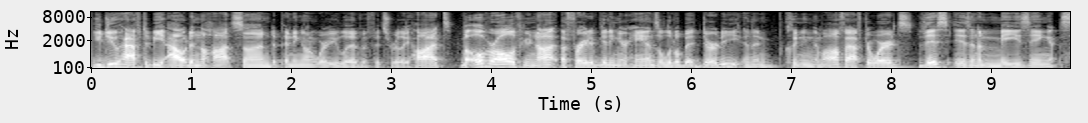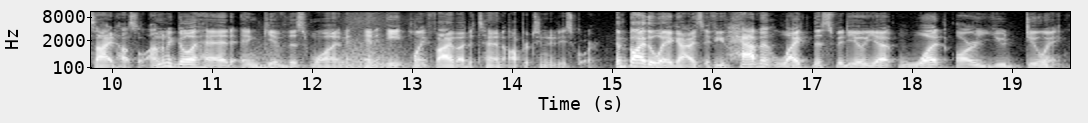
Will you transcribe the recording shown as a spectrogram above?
You do have to be out in the hot sun, depending on where you live, if it's really hot. But overall, if you're not afraid of getting your hands a little bit dirty and then cleaning them off afterwards, this is an amazing side hustle. I'm gonna go ahead and give this one an 8.5 out of 10 opportunity score. And by the way, guys, if you haven't liked this video yet, what are you doing?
